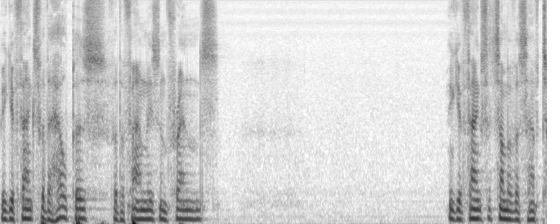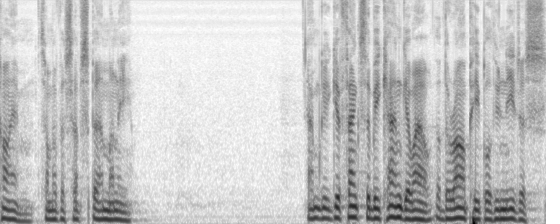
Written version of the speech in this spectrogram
We give thanks for the helpers, for the families and friends. We give thanks that some of us have time, some of us have spare money. And we give thanks that we can go out, that there are people who need us.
